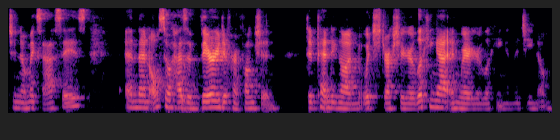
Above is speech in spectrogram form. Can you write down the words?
genomics assays, and then also has a very different function depending on which structure you're looking at and where you're looking in the genome.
